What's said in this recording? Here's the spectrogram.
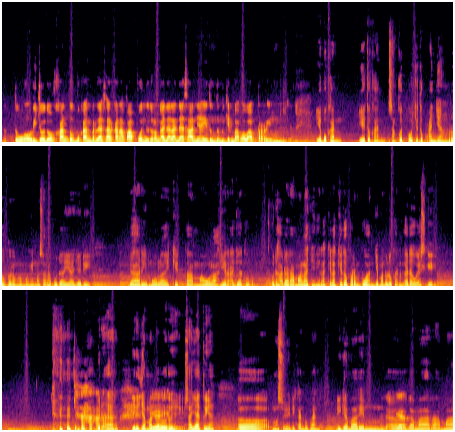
Betul, dijodohkan tuh bukan berdasarkan apa pun gitu loh, nggak ada landasannya. Itu tuh Hmm. bikin Bapak baper gitu. Hmm. ya bukan ya itu kan sangkut pautnya tuh panjang bro kalau ngomongin masalah budaya jadi dari mulai kita mau lahir aja tuh udah ada ramalannya ini laki-laki atau perempuan zaman dulu kan nggak ada USG benar jadi zaman Iya, dulu iya. tuh saya tuh ya eh maksudnya di kandungan digambarin eh, Iya. gambar Rama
